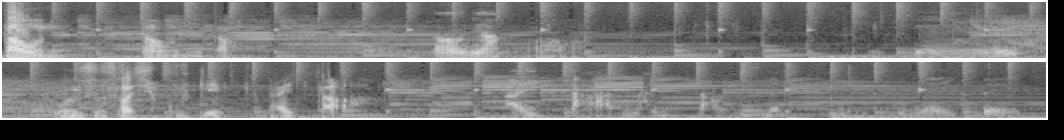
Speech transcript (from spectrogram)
다운 다운이다. 다운이야? 어 오케이. 온수 49개 나 있다. 아이다, 나이다, 나이다, 나이다, 나이다.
